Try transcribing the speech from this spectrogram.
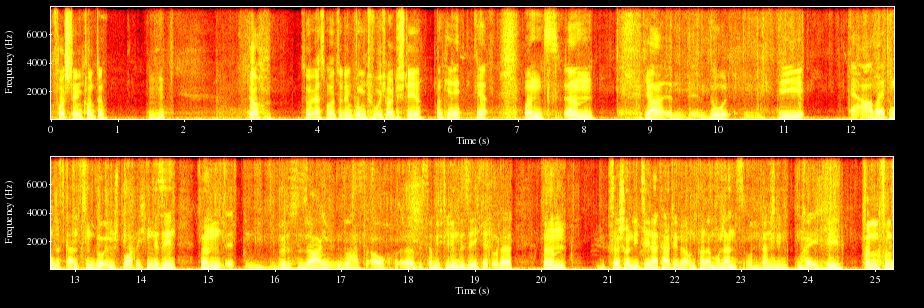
vorstellen konnte. Ja, so erstmal zu dem Punkt, wo ich heute stehe. Okay, ja. Und ähm, ja, ähm, so die Erarbeitung des Ganzen so im Sportlichen gesehen, ähm, äh, würdest du sagen, du hast auch, äh, bist damit vielem gesegnet oder ähm, gibt es da schon die Zehnerkarte in der Unfallambulanz und dann ging mal irgendwie Von, von,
